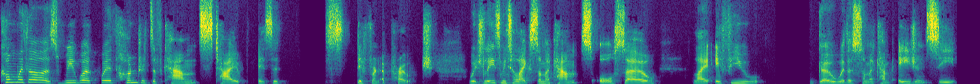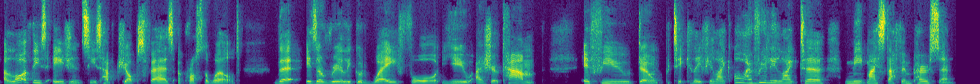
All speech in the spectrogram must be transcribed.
come with us we work with hundreds of camps type. It's a different approach which leads me to like summer camps. Also like if you go with a summer camp agency a lot of these agencies have jobs fairs across the world that is a really good way for you as your camp if you don't particularly, if you're like, oh, I really like to meet my staff in person,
